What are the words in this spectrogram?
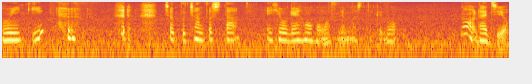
雰囲気？ちょっとちゃんとした表現方法忘れましたけど。のラジオ。っ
